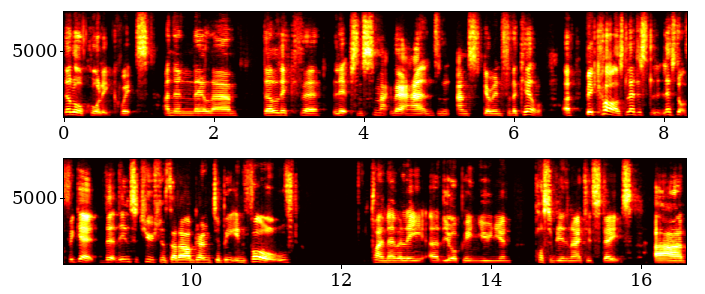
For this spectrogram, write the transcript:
they'll all call it quits, and then they'll um, they'll lick their lips and smack their hands and, and go in for the kill. Uh, because let us let's not forget that the institutions that are going to be involved primarily uh, the European Union, possibly the United States. Um,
